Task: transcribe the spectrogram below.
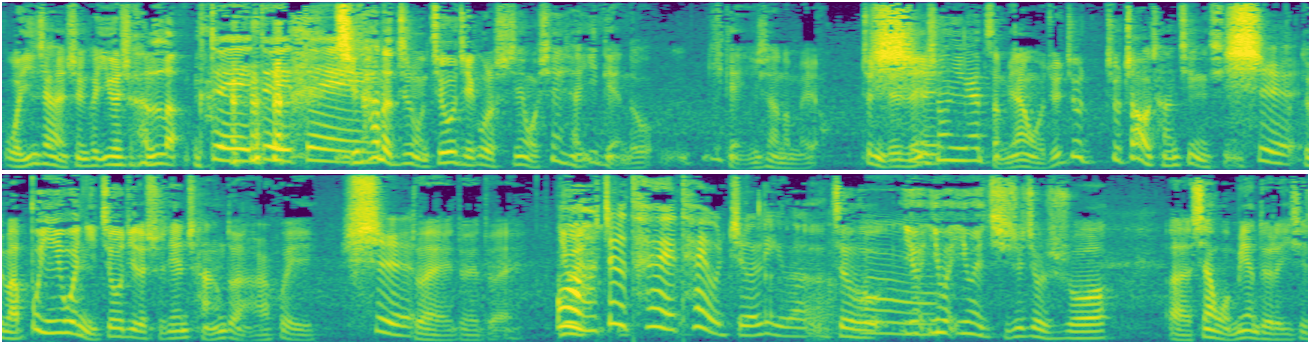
我印象很深刻，因为是很冷，对对对，其他的这种纠结过的时间，我现在想一点都一点影响都没有。就你的人生应该怎么样？我觉得就就照常进行，是对吧？不因为你纠结的时间长短而会，是对对对，哇，这个太太有哲理了。就嗯因为因为因为其实就是说，呃，像我面对的一些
